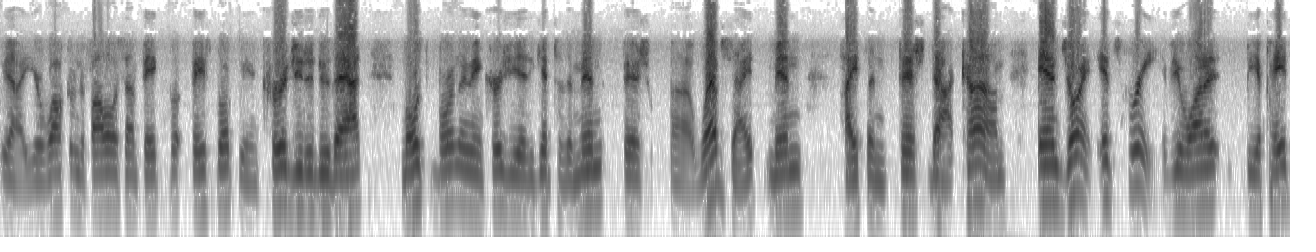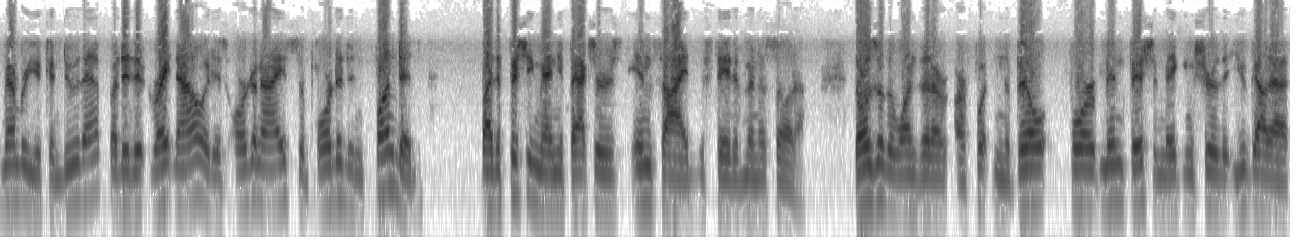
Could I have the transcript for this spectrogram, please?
Yeah, you're welcome to follow us on Facebook. We encourage you to do that. Most importantly, we encourage you to get to the MnFish uh, website, min-fish.com, and join. It's free. If you want to be a paid member, you can do that. But it, right now, it is organized, supported, and funded by the fishing manufacturers inside the state of Minnesota. Those are the ones that are, are footing the bill for MinFish and making sure that you've got a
